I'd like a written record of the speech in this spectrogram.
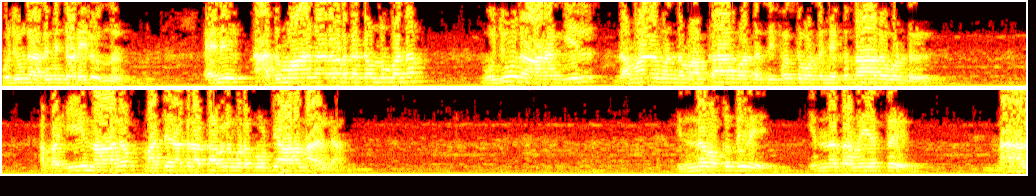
മുജൂദ് അതിമിന്റെ അടിയിൽ ഒന്ന് ഇനി അതുമാനാണ് കടക്കട്ടെ ഒന്നും വേണ്ട. വുജൂദാണെങ്കിൽ ജമാനം കൊണ്ട് മക്കാർ കൊണ്ട് സിഫത്ത് കൊണ്ട് മിക്കതാറ് കൊണ്ട്. അപ്പൊ ഈ നാലും മറ്റേ രണ്ട് കത്താവിലും കൂടെ കൂട്ടി ആറെണ്ണമല്ല ഇന്ന വക്കത്തിൽ ഇന്ന സമയത്ത് അല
